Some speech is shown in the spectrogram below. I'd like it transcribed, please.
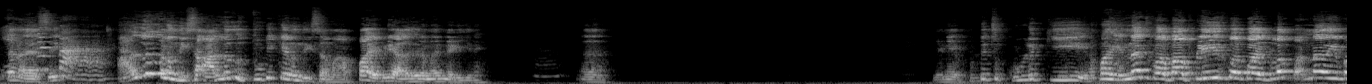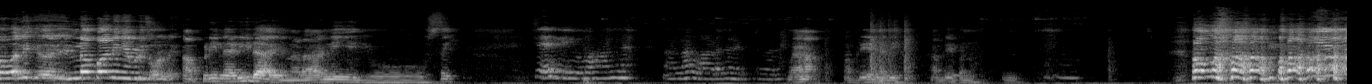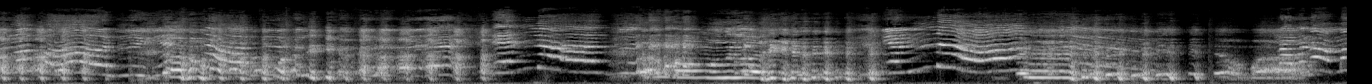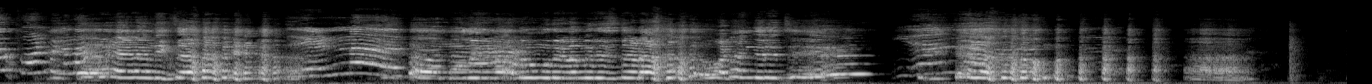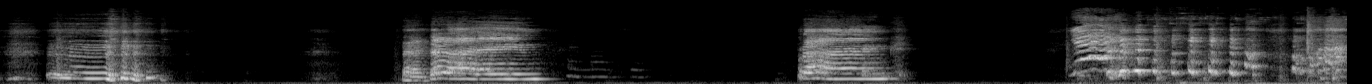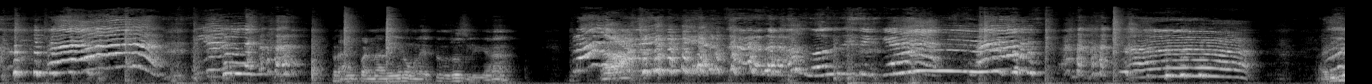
எத்தனை அழுகணும் தீசா அழுது துடிக்கணும் தீசாமா அப்பா எப்படி அழுகுற மாதிரி நடிக்கிறேன். என்னைய பிடிச்சு குலுக்கி அப்பா என்னாச்சு பாப்பா? ப்ளீஸ் பாப்பா இப்படிலாம் பண்ணாதீங்கப்பா வலிக்குது. என்னப்பா நீங்க இப்படி சொல்றீங்க? அப்படி நடிடா என்னடா நீ ஐயோ சை சரி வாங்க. நான் வாடகை எடுத்து வரேன். வேணாம். அப்படியே நடி அப்படியே பண்ணு. Wadang diri, omah. Tanterain, prank. Prank. Prank pernah diin omlet terus liya.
